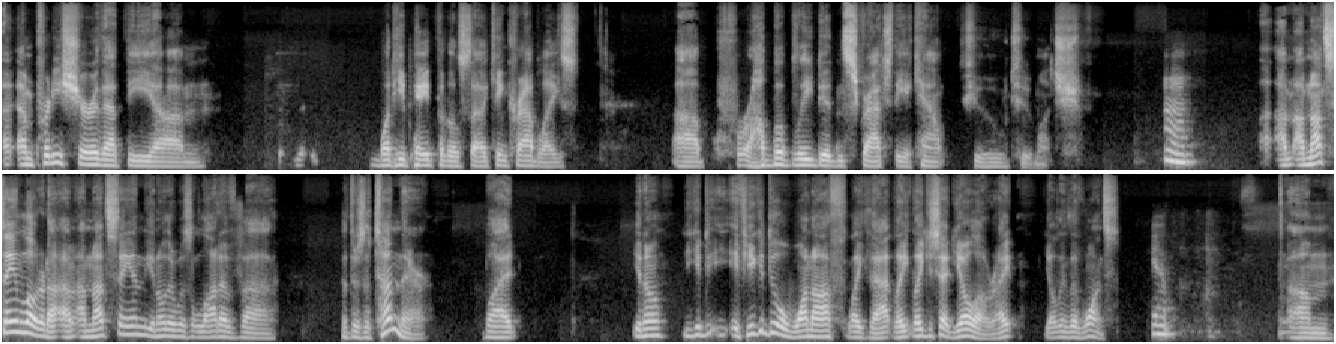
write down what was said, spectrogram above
I, I'm pretty sure that the um, what he paid for those uh, king crab legs uh, probably didn't scratch the account too too much. Mm. I'm I'm not saying loaded. I'm I'm not saying you know there was a lot of uh, that there's a ton there, but you know you could if you could do a one off like that, like like you said, YOLO, right? You only live once. Yep. Um.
